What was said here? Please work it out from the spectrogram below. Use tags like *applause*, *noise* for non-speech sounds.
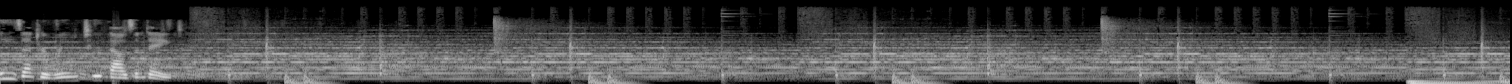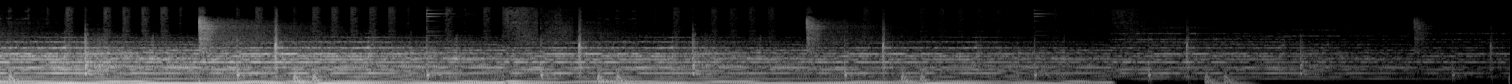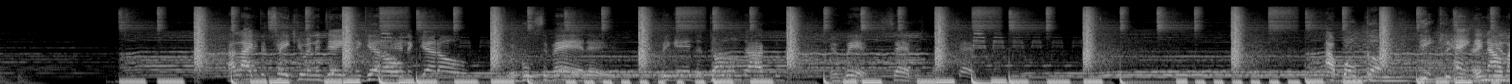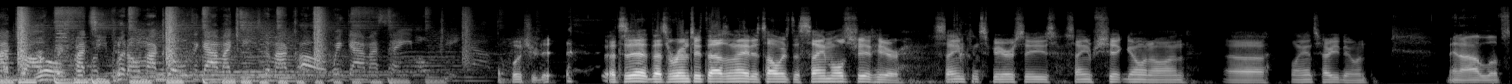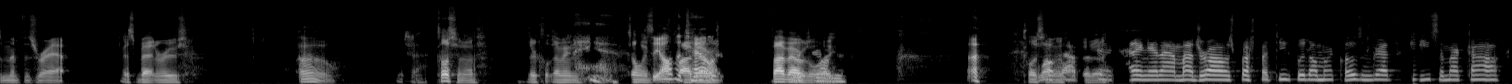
Please enter room 2008. That's it. That's room 2008. It's always the same old shit here. Same conspiracies, same shit going on. Uh, Lance, how you doing? Man, I love some Memphis rap. That's Baton Rouge. Oh, Yeah, close enough. They're. Cl- I mean, man. it's only See all the talent. hours. Five hours away. *laughs* Close Walk enough. out But, uh, hanging out my drawers, brush my teeth, put on my clothes, and grab the keys in my car.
